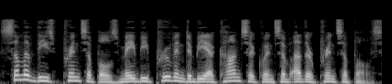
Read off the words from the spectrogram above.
Some of these principles may be proven to be a consequence of other principles.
